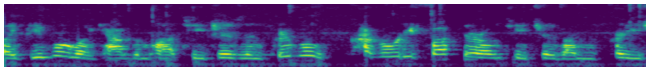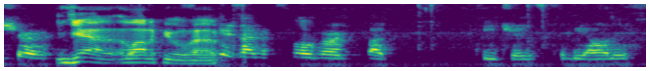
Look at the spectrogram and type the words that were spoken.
Like people like have them hot teachers, and people have already fucked their own teachers. I'm pretty sure. yeah a lot of people have Teachers that are still to fuck teachers, to be honest.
